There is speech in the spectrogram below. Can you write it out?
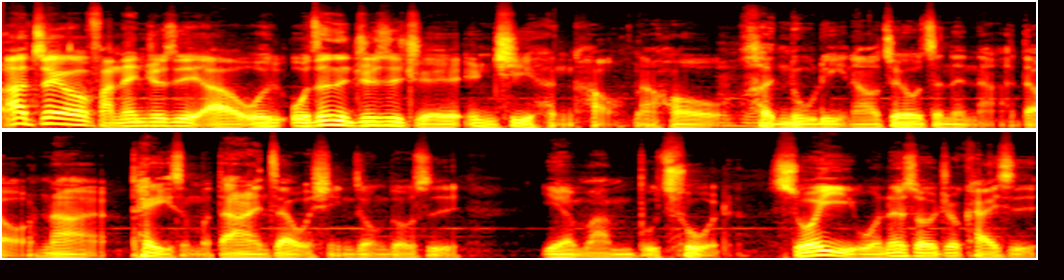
啊，最后反正就是啊，我我真的就是觉得运气很好，然后很努力，然后最后真的拿到。那配什么，当然在我心中都是也蛮不错的。所以我那时候就开始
